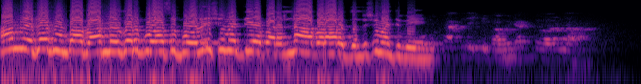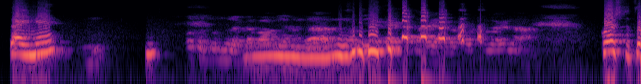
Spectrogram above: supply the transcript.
আমরা দেখুন বাবা আপনার ঘরে বউ আছে বউর সময় দিয়ে পারেন না আবার আরেকজনের সময় দিবেন। তাই না হুম? কত সুন্দর একটা ভাবি আমরা ভাবি একটা কষ্ট লাগে না কষ্ট তো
